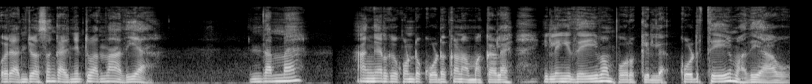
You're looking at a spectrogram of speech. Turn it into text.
ഒരു അഞ്ച് ദിവസം കഴിഞ്ഞിട്ട് വന്നാൽ മതിയാ. എന്തമ്മേ? അങ്ങേർക്ക് കൊണ്ട് കൊടുക്കണം മക്കളെ. ഇല്ലെങ്കിൽ ദൈവം പൊറുക്കില്ല. കൊടുത്തേ മതിയാവൂ.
